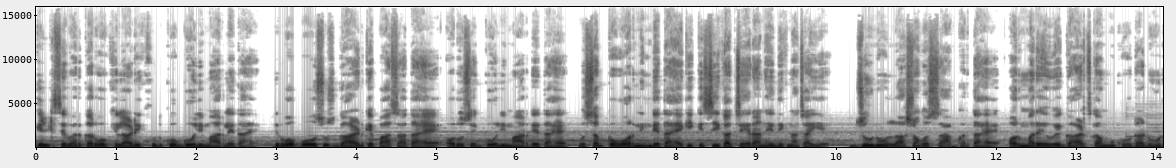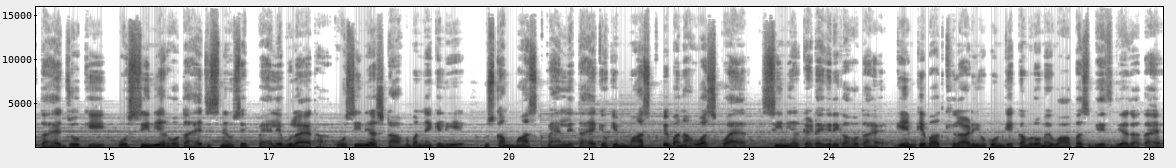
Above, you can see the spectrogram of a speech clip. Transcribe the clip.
गिल्ट से भरकर वो खिलाड़ी खुद को गोली मार लेता है। फिर वो बोस उस गार्ड के पास आता है और उसे गोली मार देता है। वो सबको वार्निंग देता है कि किसी का चेहरा नहीं दिखना चाहिए। जूनो लाशों को साफ़ करता है और मरे हुए गार्ड्स का मुखोटा ढूंढता है जो कि वो सीनियर होता है जिसने उसे पहले बुलाया था। वो सीनियर स्टाफ बनने के लिए उसका मास्क पहन लेता है क्योंकि मास्क पे बना हुआ स्क्वायर सीनियर कैटेगरी का होता है। गेम के बाद खिलाड़ियों को उनके कमरों में वापस भेज दिया जाता है।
